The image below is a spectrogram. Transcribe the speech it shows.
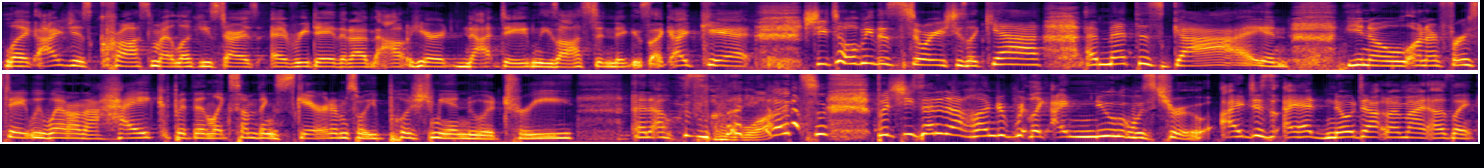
like, I just cross my lucky stars every day that I'm out here not dating these Austin niggas. Like, I can't. She told me this story. She's like, yeah, I met this guy, and, you know, on our first date, we went on a hike, but then, like, something scared him, so he pushed me into a tree. And I was like, What? but she said it a hundred. Like I knew it was true. I just I had no doubt in my mind. I was like,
